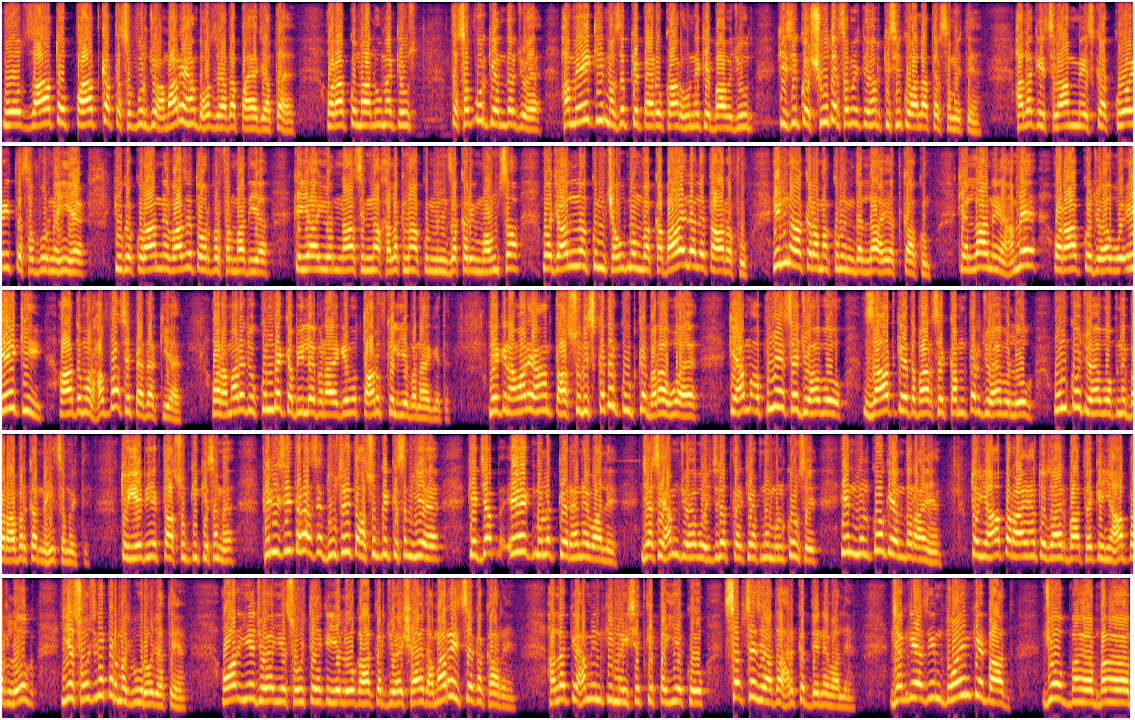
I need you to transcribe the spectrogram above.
وہ ذات و پات کا تصور جو ہمارے ہاں بہت زیادہ پایا جاتا ہے۔ اور آپ کو معلوم ہے کہ اس تصور کے اندر جو ہے، ہم ایک ہی مذہب کے پیروکار ہونے کے باوجود کسی کو شودر سمجھتے ہیں اور کسی کو اعلیٰ تر سمجھتے ہیں۔ حالانکہ اسلام میں اس کا کوئی تصور نہیں ہے، کیونکہ قرآن نے واضح طور پر فرما دیا کہ یا الناس انا خلقناکم من ذکر و انسا و جعلناکم شعوبا و قبائل لتعارفوا ان اکرمکم عند اللہ اتقاکم، کہ اللہ نے ہمیں اور آپ کو جو ہے وہ ایک ہی آدم اور حوا سے پیدا کیا ہے۔ اور ہمارے جو کنبے قبیلے بنائے گئے وہ تعارف کے لیے بنائے گئے تھے۔ لیکن ہمارے ہاں تعصب اس قدر کوٹ کے بھرا ہوا ہے کہ ہم اپنے سے جو ہے وہ ذات کے اعتبار سے کمتر جو ہے وہ لوگ ان کو جو ہے وہ اپنے برابر کا نہیں سمجھتے۔ تو یہ بھی ایک تعصب کی قسم ہے۔ پھر اسی طرح سے دوسری تعصب کی قسم یہ ہے کہ جب ایک ملک کے رہنے والے جیسے ہم جو ہے وہ ہجرت کر کے اپنے ملکوں سے ان ملکوں کے اندر آئے ہیں تو یہاں پر آئے ہیں تو ظاہر بات ہے کہ یہاں پر لوگ یہ سوچنے پر مجبور ہو جاتے ہیں۔ اور یہ جو ہے، یہ سوچتے ہیں کہ یہ لوگ آ کر جو ہے شاید ہمارے حصے کا کھا رہے ہیں۔ حالانکہ ہم ان کی معیشت کے پہیے کو سب سے زیادہ حرکت دینے والے ہیں۔ جنگ عظیم دوئم کے بعد جو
